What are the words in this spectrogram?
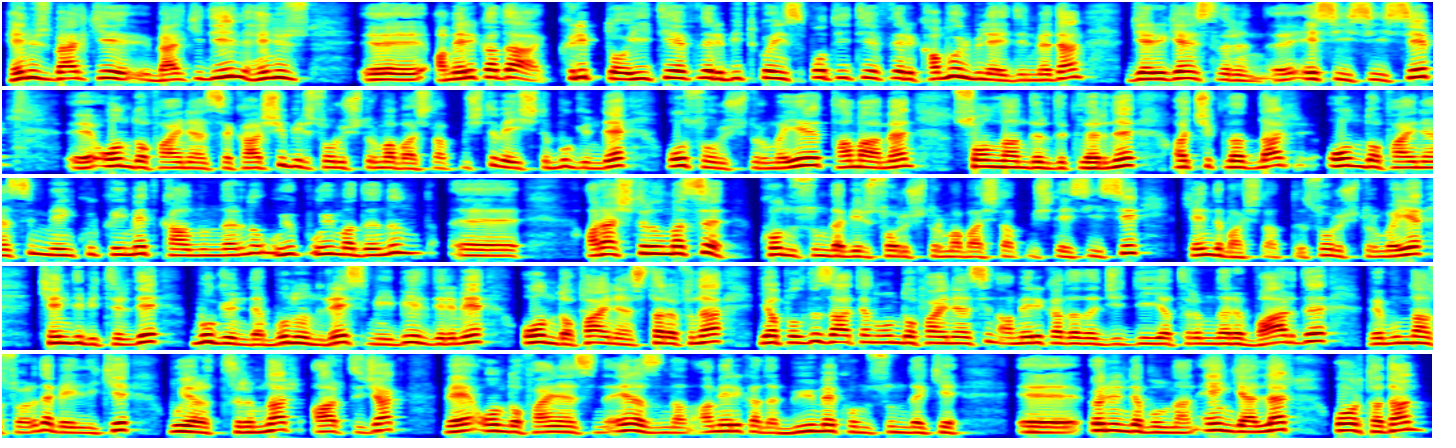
henüz belki belki değil henüz e, Amerika'da kripto ETF'leri, Bitcoin spot ETF'leri kabul bile edilmeden Gary Gensler'ın e, SEC'si e, Ondo Finance'e karşı bir soruşturma başlatmıştı ve işte bugün de o soruşturmayı tamamen sonlandırdıklarını açıkladılar. Ondo Finance'in menkul kıymet kanunlarına uyup uymadığının e, araştırılması konusunda bir soruşturma başlatmıştı SEC. Kendi başlattığı soruşturmayı kendi bitirdi. Bugün de bunun resmi bildirimi Ondo Finance tarafına yapıldı. Zaten Ondo Finance'in Amerika'da da ciddi yatırımları vardı ve bundan sonra da belli ki bu yatırımlar artacak ve Ondo Finance'in en azından Amerika'da büyüme konusundaki e, önünde bulunan engeller ortadan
